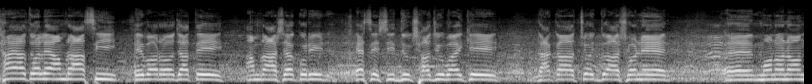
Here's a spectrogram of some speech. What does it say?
ছায়াতলে আমরা আসি এবারও যাতে আমরা আশা করি এস এ সিদ্ধু সাজু ভাইকে ঢাকা চোদ্দ আসনের মনোনয়ন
